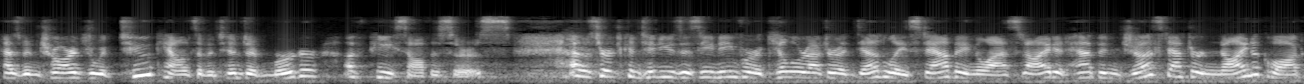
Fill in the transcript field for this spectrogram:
has been charged with two counts of attempted murder of peace officers. And the search continues this evening for a killer after a deadly stabbing last night. It happened just after 9 o'clock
